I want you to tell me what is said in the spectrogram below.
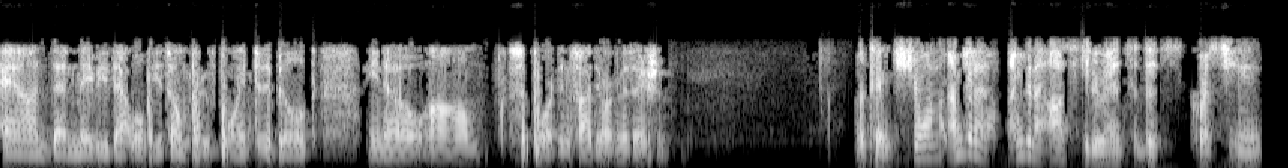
and then maybe that will be its own proof point to build, you know, um, support inside the organization. Okay, Sean, I'm gonna I'm gonna ask you to answer this question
